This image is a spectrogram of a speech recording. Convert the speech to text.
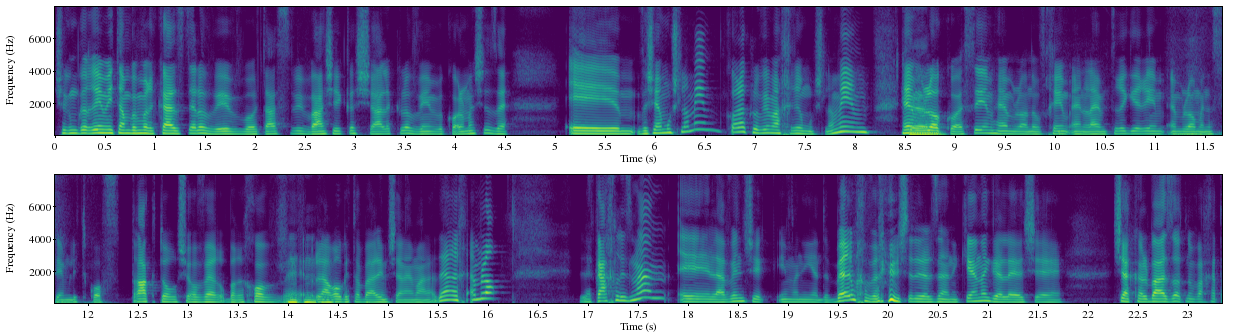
שהם גרים איתם במרכז תל אביב, באותה סביבה שהיא קשה לכלבים וכל מה שזה. אמ, ושהם מושלמים, כל הכלבים האחרים מושלמים, הם כן. לא כועסים, הם לא נובחים, אין להם טריגרים, הם לא מנסים לתקוף טרקטור שעובר ברחוב ולהרוג את הבעלים שלהם על הדרך, הם לא. לקח לי זמן אה, להבין שאם אני אדבר עם חברים שלי על זה, אני כן אגלה ש... שהכלבה הזאת נובחת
